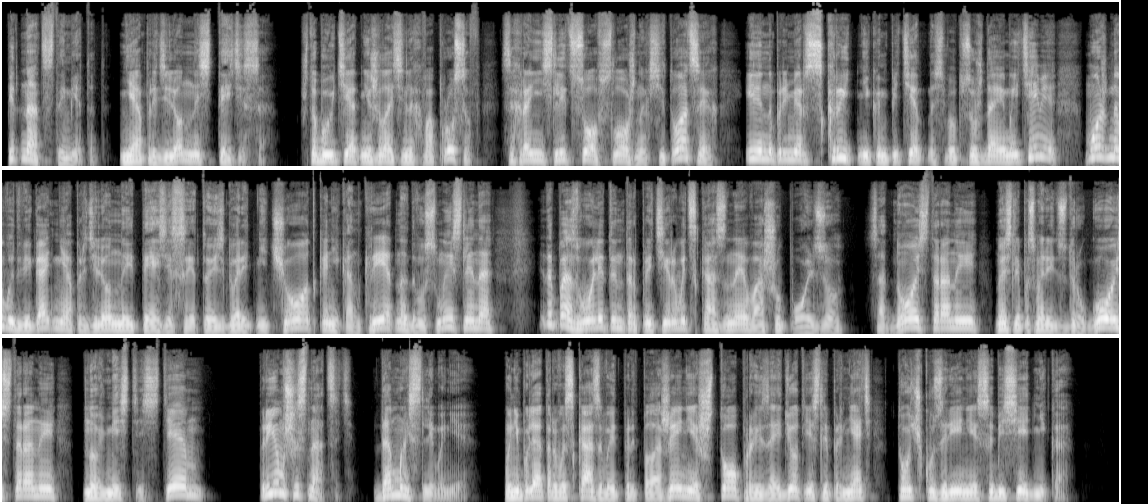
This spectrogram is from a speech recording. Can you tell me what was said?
Пятнадцатый метод – неопределенность тезиса. Чтобы уйти от нежелательных вопросов, сохранить лицо в сложных ситуациях или, например, скрыть некомпетентность в обсуждаемой теме, можно выдвигать неопределенные тезисы, то есть говорить нечетко, не конкретно, двусмысленно. Это позволит интерпретировать сказанное в вашу пользу. с одной стороны, но если посмотреть с другой стороны, но вместе с тем... Прием 16. Домысливание. Манипулятор высказывает предположение, что произойдет, если принять точку зрения собеседника.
